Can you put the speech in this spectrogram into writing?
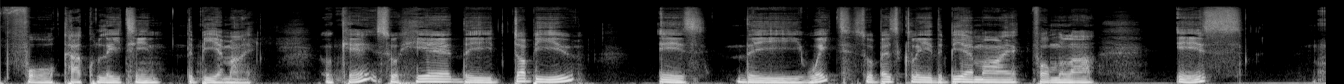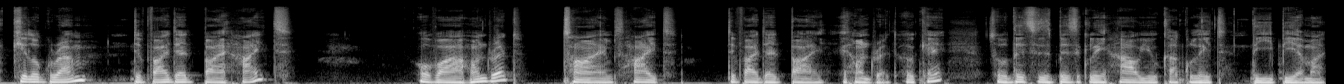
for calculating the BMI. Okay, so here the W is the weight. So basically the BMI formula is kilogram divided by height over 100 times height divided by 100 okay so this is basically how you calculate the BMI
